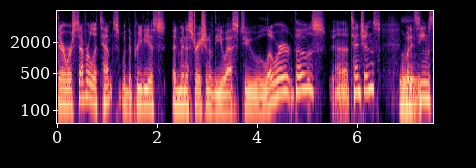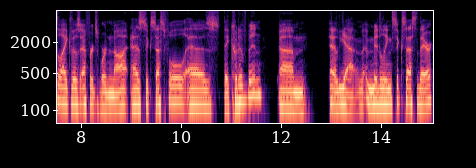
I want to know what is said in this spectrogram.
There were several attempts with the previous administration of the U.S. to lower those uh, tensions, mm. but it seems like those efforts were not as successful as they could have been. Um, uh, yeah, middling success there.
